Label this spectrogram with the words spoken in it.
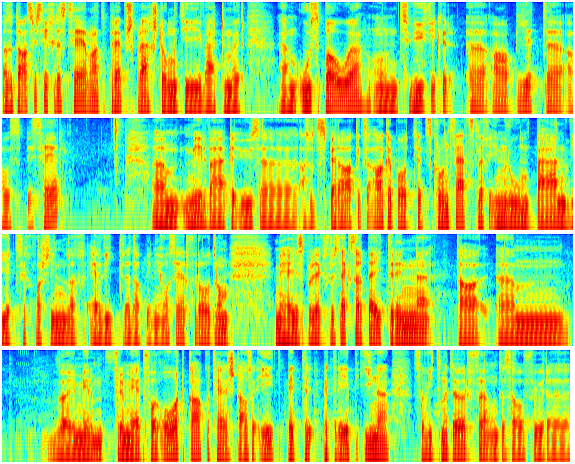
Also das ist sicher ein Thema. Die PrEP-Sprechstunde die werden wir ähm, ausbauen und häufiger äh, anbieten als bisher. Ähm, wir werden uns, äh, also das Beratungsangebot jetzt grundsätzlich im Raum Bern wird sich wahrscheinlich erweitern, da bin ich auch sehr froh drum. Wir haben ein Projekt für Sexarbeiterinnen, da ähm, wollen wir vermehrt vor Ort gehen testen, also in den Betrieb rein, soweit wir dürfen und das auch für, äh,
